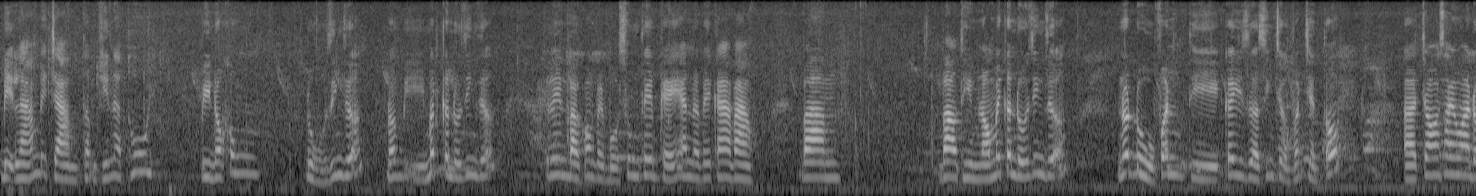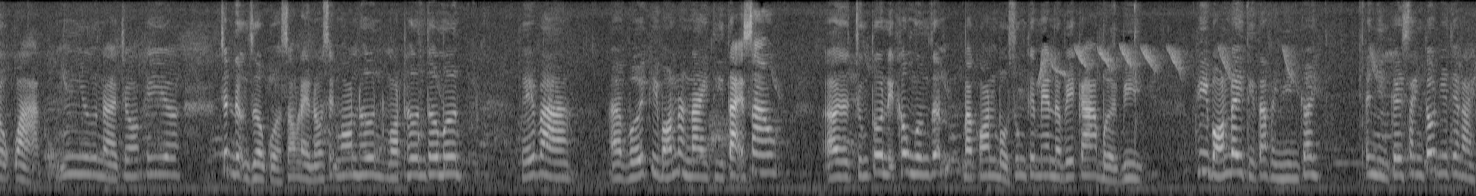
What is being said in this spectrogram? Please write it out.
Bị lám bị tràm thậm chí là thui vì nó không đủ dinh dưỡng. Nó bị mất cân đối dinh dưỡng. Cho nên bà con phải bổ sung thêm cái NPK vào. Và vào thì nó mới cân đối dinh dưỡng. Nó đủ phân thì cây dừa sinh trưởng phát triển tốt. À, cho sai hoa đậu quả cũng như là cho cái ờ, chất lượng dừa của sau này nó sẽ ngon hơn ngọt hơn thơm hơn. Thế và à, với kỳ bón lần này thì tại sao à, chúng tôi lại không hướng dẫn bà con bổ sung thêm NPK bởi vì khi bón đây thì ta phải nhìn cây. Ta nhìn cây xanh tốt như thế này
